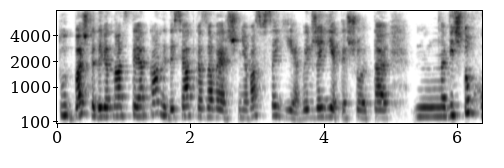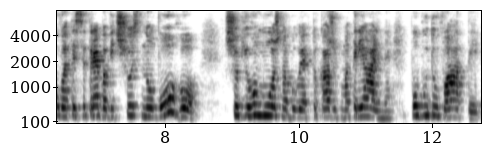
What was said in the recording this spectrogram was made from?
Тут, бачите, 19 аркан і десятка завершення. У вас все є. Ви вже є те, що та, відштовхуватися треба від щось нового, щоб його можна було, як то кажуть, матеріальне побудувати,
